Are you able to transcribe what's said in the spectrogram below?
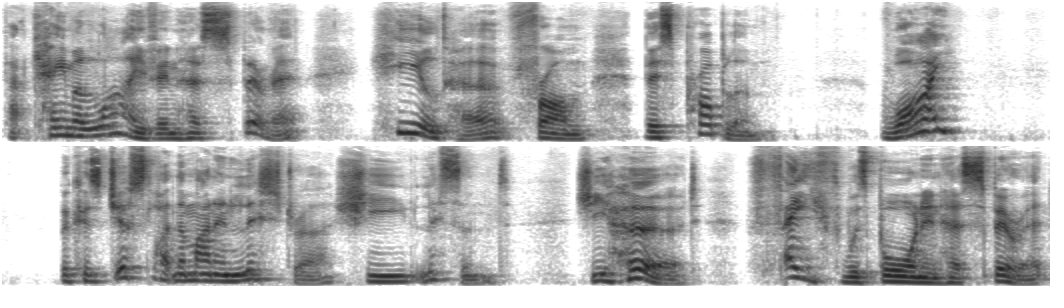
that came alive in her spirit, healed her from this problem. Why? Because just like the man in Lystra, she listened. She heard. Faith was born in her spirit,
